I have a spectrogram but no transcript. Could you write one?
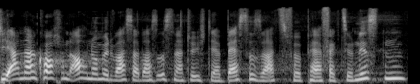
Die anderen kochen auch nur mit Wasser. Das ist natürlich der beste Satz für Perfektionisten.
